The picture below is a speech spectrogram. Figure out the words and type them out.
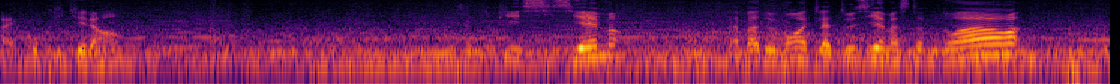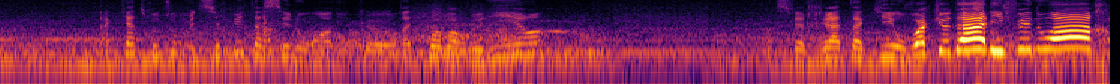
Ouais, compliqué là. Hein Là-bas devant avec la deuxième Aston Noire. On a 4 tours, mais le circuit est assez long, hein, donc euh, on a de quoi voir venir. On va se faire réattaquer. On voit que dalle, il fait noir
